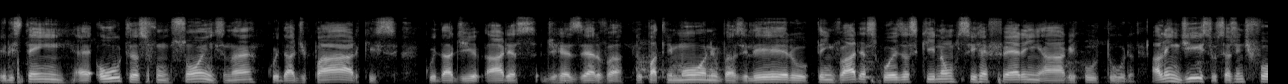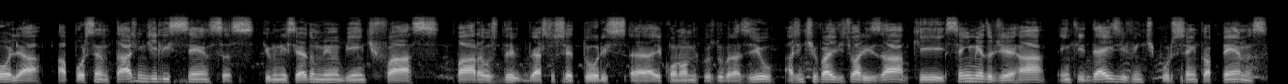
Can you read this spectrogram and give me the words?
Eles têm é, outras funções, né? Cuidar de parques, cuidar de áreas de reserva do patrimônio brasileiro, tem várias coisas que não se referem à agricultura. Além disso, se a gente for olhar a porcentagem de licenças que o Ministério do Meio Ambiente faz para os diversos setores eh, econômicos do Brasil, a gente vai visualizar que, sem medo de errar, entre 10% e 20% apenas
